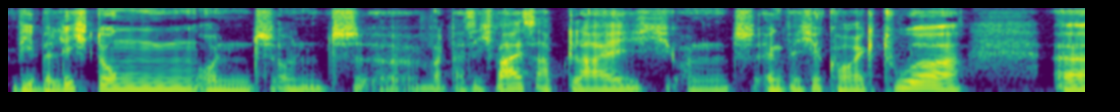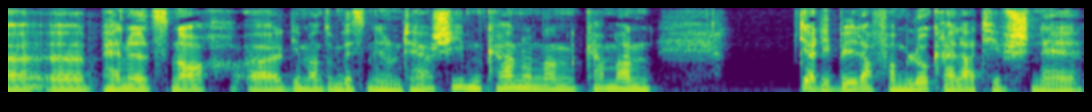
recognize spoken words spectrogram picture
wie Belichtung und, und äh, was weiß ich, Weißabgleich und irgendwelche Korrektur äh, äh, Panels noch, äh, die man so ein bisschen hin und her schieben kann. Und dann kann man ja die Bilder vom Look relativ schnell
